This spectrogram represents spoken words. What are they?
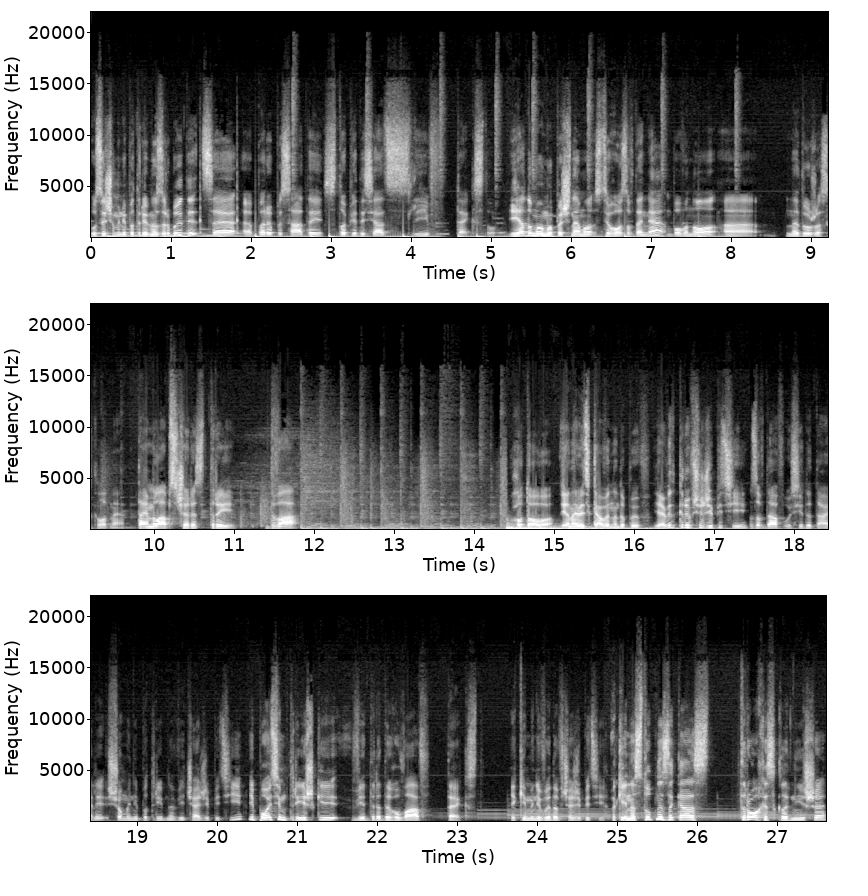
Усе, що мені потрібно зробити, це е, переписати 150 слів тексту. І я думаю, ми почнемо з цього завдання, бо воно е, не дуже складне. Таймлапс через 3, 2. Готово. Я навіть кави не допив. Я відкрив ChatGPT, завдав усі деталі, що мені потрібно від ChatGPT, і потім трішки відредагував текст, який мені видав ChatGPT. Окей, наступний заказ. Трохи складніше.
